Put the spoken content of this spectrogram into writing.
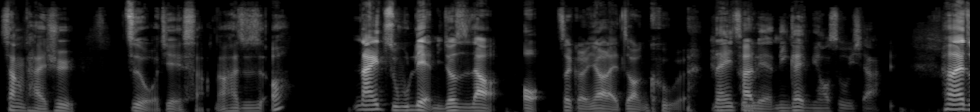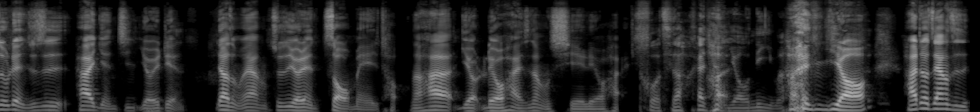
上台去自我介绍，然后他就是哦，那一组脸你就知道哦，这个人要来装酷了。那一组脸，你可以描述一下。他那组脸就是他的眼睛有一点要怎么样，就是有点皱眉头，然后他有刘海是那种斜刘海，我知道，看起来很油腻嘛。很油。他就这样子，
